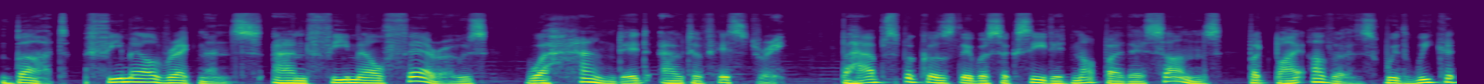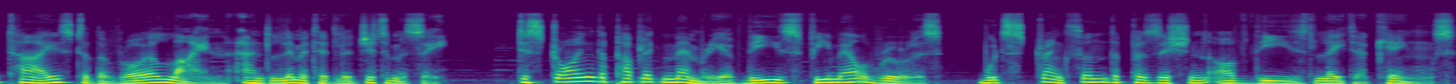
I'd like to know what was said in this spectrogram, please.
But female regnants and female pharaohs were hounded out of history, perhaps because they were succeeded not by their sons, but by others with weaker ties to the royal line and limited legitimacy. Destroying the public memory of these female rulers would strengthen the position of these later kings.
